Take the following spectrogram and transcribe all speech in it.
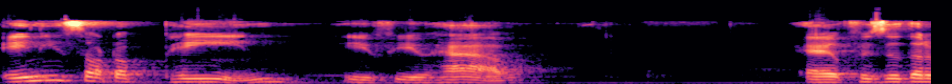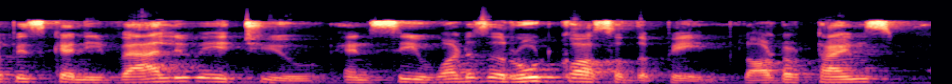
any sort of pain, if you have, a physiotherapist can evaluate you and see what is the root cause of the pain. A lot of times,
